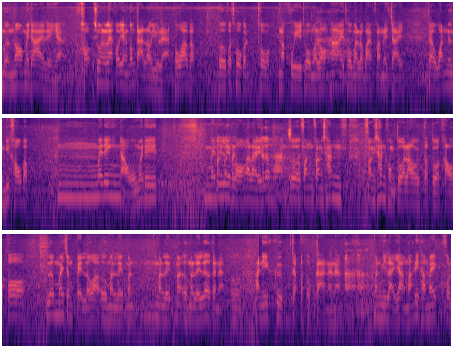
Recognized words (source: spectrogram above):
เมืองนอกไม่ได้อะไรเงี้ยเขาช่วงแรกๆเขายังต้องการเราอยู่แหละ เพราะว่าแบบเออก็โทรกันโทรมาคุยโทรมาร้องไห้อ่าโทรมาระบายความในใจ แต่วันหนึ่งที่เขาแบบอืมไม่ได้เหงาไม่ได้ไม่ได้เรียกร้องอะไรมันก็เริ่มห่างเอใช่ไหอมฟังฟังก์ชันฟังก์ชันของตัวเราต่อตัวเขาก็เริ่มไม่จำเป็นแล้วอะเออมันเลยมัน มันเลยมันเออมันเลยเลิกกันอะเอออันนี้คือจากประสบการณ์นะนะอ่าอ่ามันมีหลายอย่างมากที่ทำให้คน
